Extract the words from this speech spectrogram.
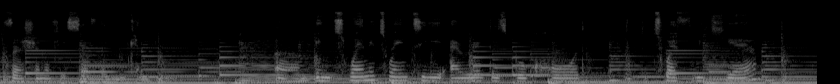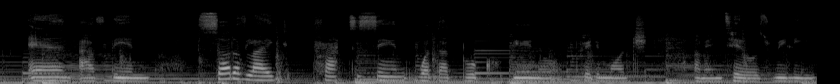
version of yourself that you can be. Um, in 2020, I read this book called The 12th Week Year, and I've been sort of like practicing what that book, you know, pretty much um, entails really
